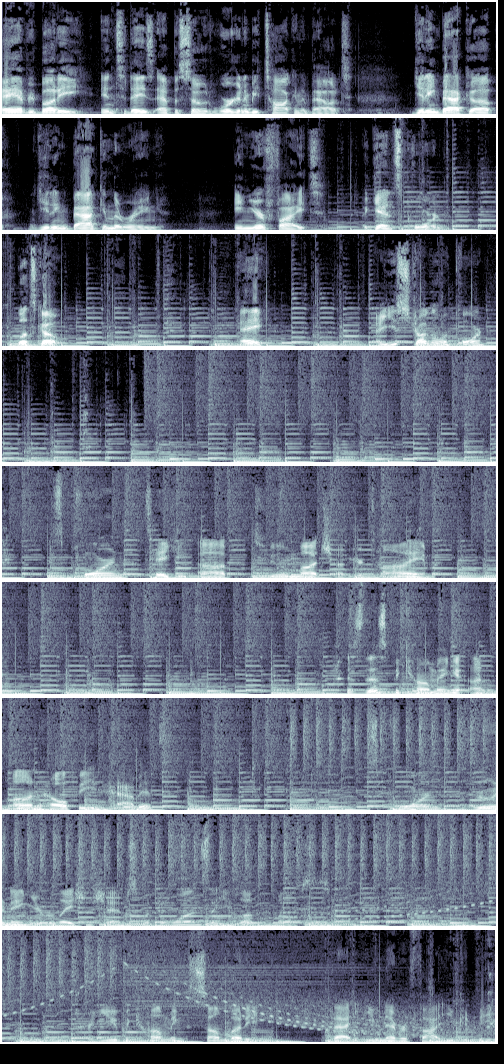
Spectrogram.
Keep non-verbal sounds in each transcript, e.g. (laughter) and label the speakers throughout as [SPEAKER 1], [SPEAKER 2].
[SPEAKER 1] Hey, everybody. In today's episode, we're going to be talking about getting back up, getting back in the ring in your fight against porn. Let's go.
[SPEAKER 2] Hey, are you struggling with porn? Is porn taking up too much of your time? Is this becoming an unhealthy habit? Is porn ruining your relationships with the ones that you love the most? Are you becoming somebody that you never thought you could be?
